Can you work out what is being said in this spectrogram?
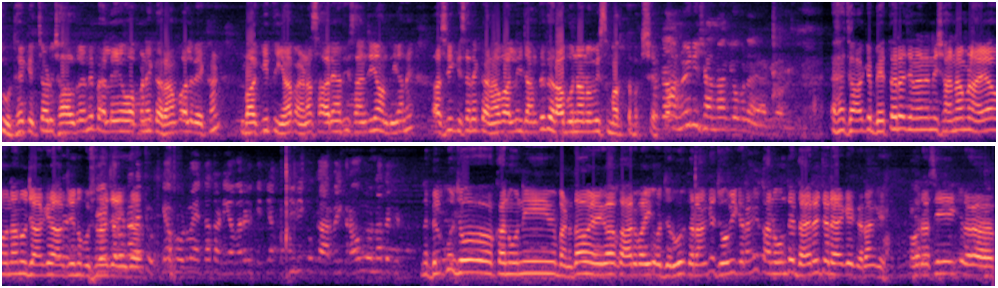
ਝੂਠੇ ਕਿੱਚੜ ਉਛਾਲ ਰਹੇ ਨੇ, ਪਹਿਲੇ ਉਹ ਆਪਣੇ ਘਰਾਂ ਵੱਲ ਵੇਖਣ, ਬਾਕੀ ਧੀਆਂ ਭੈਣਾਂ ਸਾਰਿਆਂ ਦੀ ਸਾਂਝੀਆਂ ਹੁੰਦੀਆਂ ਨੇ, ਅਸੀਂ ਕਿਸੇ ਦੇ ਘਰਾਂ ਵੱਲ ਨਹੀਂ ਜਾਂਦੇ ਤੇ ਰੱਬ ਉਹਨਾਂ ਨੂੰ ਵੀ ਸਮਕਤ ਬਖਸ਼ੇ। ਤੁਹਾਨੂੰ ਹੀ ਨਿਸ਼ਾਨਾ ਕਿਉਂ ਬਣਾਇਆ ਗਿਆ? ਇਹ ਜਾ ਕੇ ਬਿਹਤਰ ਹੈ ਜਿਨ੍ਹਾਂ ਨੇ ਨਿਸ਼ਾਨਾ ਬਣਾਇਆ ਉਹਨਾਂ ਨੂੰ ਜਾ ਕੇ ਆਪ ਜੀ ਨੂੰ ਪੁੱਛਣਾ ਚਾਹੀਦਾ। ਨੇ ਝੂਠੀਆਂ ਫੋਟੋਆਂ ਇਦਾਂ ਤੁਹਾਡੀਆਂ ਵਾਇਰਲ ਕੀਤੀਆਂ ਤੁਸੀਂ ਵੀ ਕੋਈ ਕਾਰਵਾਈ ਕਰਾਓਗੇ ਉਹਨਾਂ ਤੇ ਫਿਰ? ਨੇ ਬਿਲਕੁਲ ਜੋ ਕਾਨੂੰਨੀ ਬਣਦਾ ਹੋਏਗਾ ਕਾਰਵਾਈ ਉਹ ਜ਼ਰੂਰ ਕਰਾਂਗੇ ਜੋ ਵੀ ਕਰਾਂਗੇ ਕਾਨੂੰਨ ਦੇ ਦਾਇਰੇ 'ਚ ਰਹਿ ਕੇ ਕਰਾਂਗੇ। ਔਰ ਅਸੀਂ ਅ,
